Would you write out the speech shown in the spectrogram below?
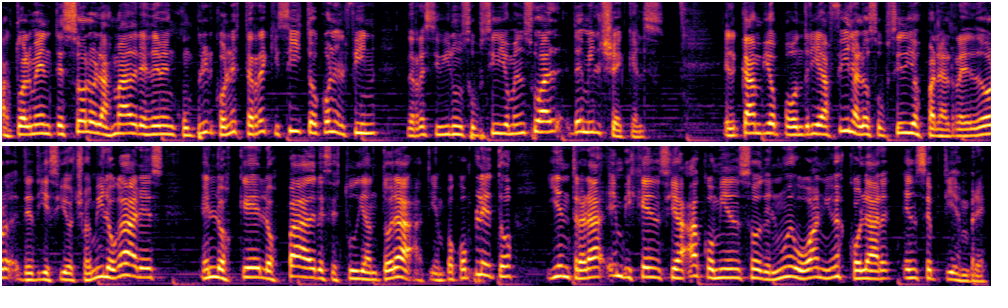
Actualmente solo las madres deben cumplir con este requisito con el fin de recibir un subsidio mensual de 1.000 shekels. El cambio pondría fin a los subsidios para alrededor de 18.000 hogares en los que los padres estudian Torah a tiempo completo y entrará en vigencia a comienzo del nuevo año escolar en septiembre.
